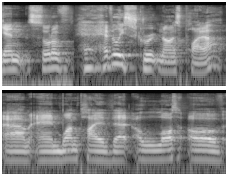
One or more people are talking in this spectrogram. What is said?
again, sort of heavily scrutinised player um, and one player that a lot of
